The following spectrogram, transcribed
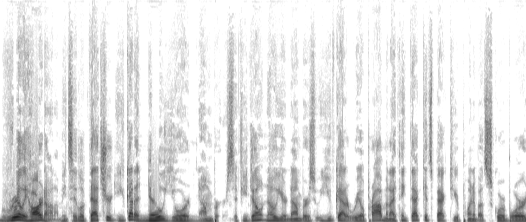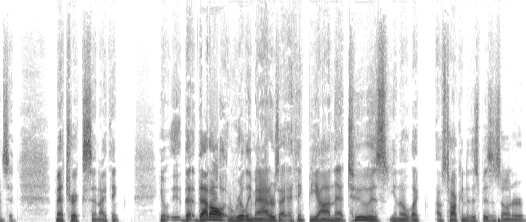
really hard on them. He'd say, look, that's your, you've got to know your numbers. If you don't know your numbers, you've got a real problem. And I think that gets back to your point about scoreboards and metrics. And I think, you know, that, that all really matters. I, I think beyond that too is, you know, like I was talking to this business owner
